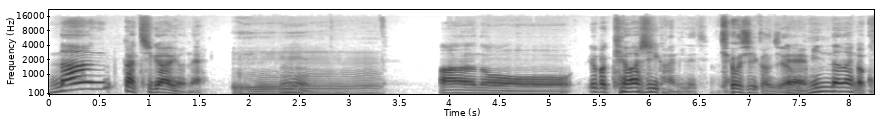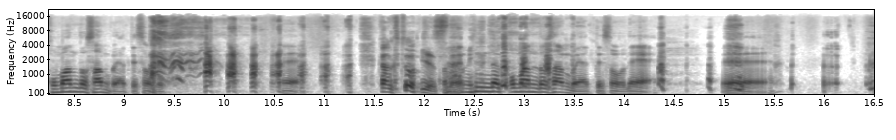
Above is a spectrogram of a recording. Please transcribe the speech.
うん。なんか違うよね。うん。うんあのーやっぱ険しい感じですよ、険しい感じや、ええみんななんかコマンド3部やってそうで。す、え。格闘技ですえね。みんなコマンド3部やってそうで、ええ。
